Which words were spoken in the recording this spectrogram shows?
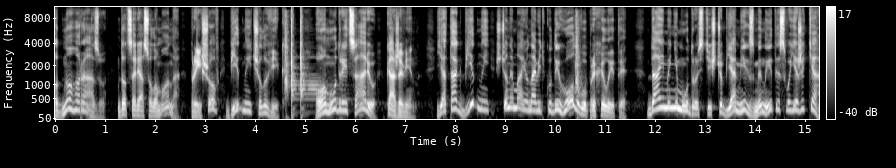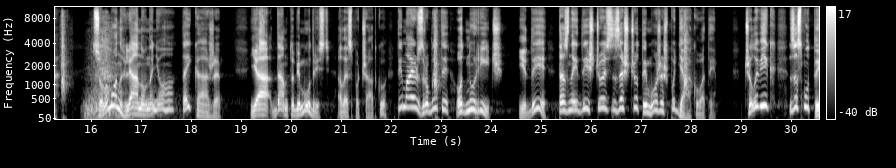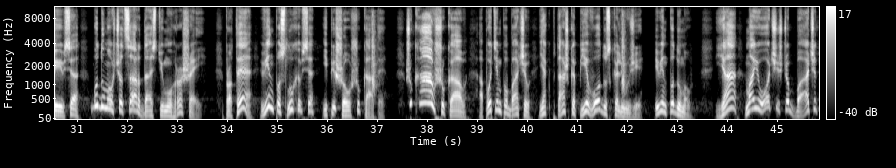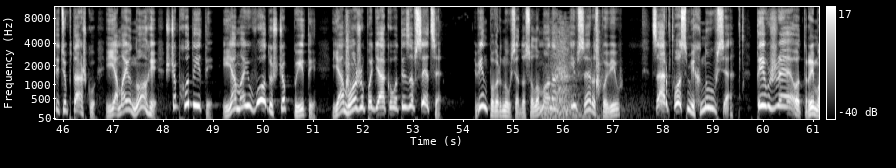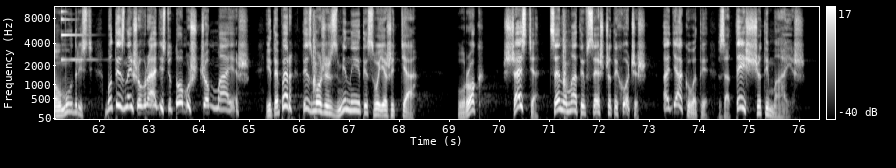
Одного разу до царя Соломона прийшов бідний чоловік. О, мудрий царю, каже він, я так бідний, що не маю навіть куди голову прихилити. Дай мені мудрості, щоб я міг змінити своє життя. Соломон глянув на нього та й каже: Я дам тобі мудрість, але спочатку ти маєш зробити одну річ. Іди та знайди щось, за що ти можеш подякувати. Чоловік засмутився, бо думав, що цар дасть йому грошей. Проте він послухався і пішов шукати. Шукав, шукав, а потім побачив, як пташка п'є воду з калюжі. І він подумав: Я маю очі, щоб бачити цю пташку, і я маю ноги, щоб ходити, і я маю воду, щоб пити. Я можу подякувати за все це. Він повернувся до Соломона і все розповів. Цар посміхнувся. Ти вже отримав мудрість, бо ти знайшов радість у тому, що маєш. І тепер ти зможеш змінити своє життя. Урок щастя це не мати все, що ти хочеш, а дякувати за те, що ти маєш.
